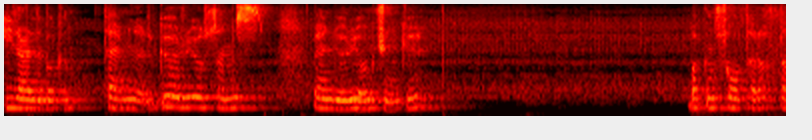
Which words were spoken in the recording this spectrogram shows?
İleride bakın. Terminali görüyorsanız ben görüyorum çünkü. Bakın sol tarafta.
